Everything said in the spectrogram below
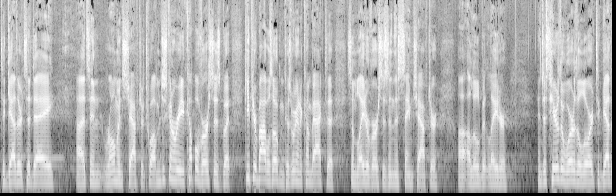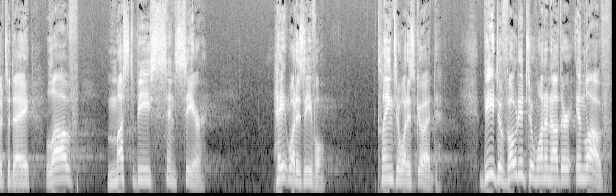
together today. Uh, it's in Romans chapter 12. I'm just going to read a couple verses, but keep your Bibles open because we're going to come back to some later verses in this same chapter uh, a little bit later. And just hear the word of the Lord together today. Love must be sincere. Hate what is evil. Cling to what is good. Be devoted to one another in love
